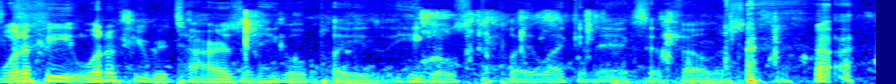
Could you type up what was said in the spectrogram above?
What if he What if he retires and he go play? He goes to play like in the XFL or something.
